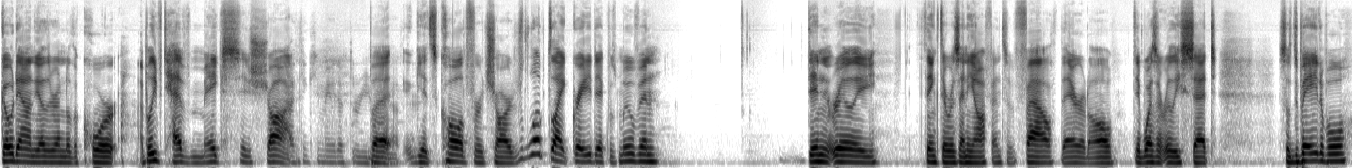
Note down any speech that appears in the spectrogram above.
Go down the other end of the court. I believe Tev makes his shot. I think he made a three. but after. gets called for a charge. Looked like Grady Dick was moving. Didn't really think there was any offensive foul there at all. It wasn't really set. So debatable.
